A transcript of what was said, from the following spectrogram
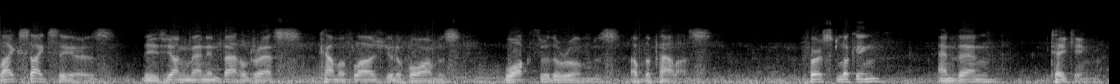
Like sightseers, these young men in battle dress, camouflage uniforms, walk through the rooms of the palace. First looking and then taking.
